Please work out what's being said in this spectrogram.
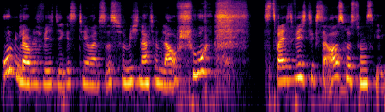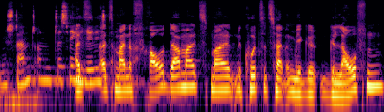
unglaublich wichtiges Thema. Das ist für mich nach dem Laufschuh das zweitwichtigste Ausrüstungsgegenstand und deswegen als, rede ich. Als meine Frau damals mal eine kurze Zeit mit mir ge gelaufen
